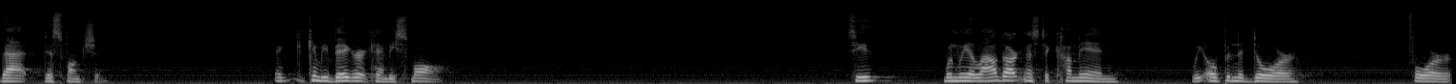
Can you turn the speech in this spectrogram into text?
that dysfunction. It can be big or it can be small See, when we allow darkness to come in, we open the door for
